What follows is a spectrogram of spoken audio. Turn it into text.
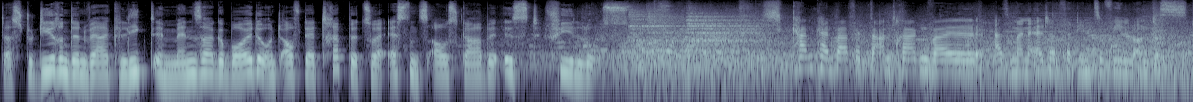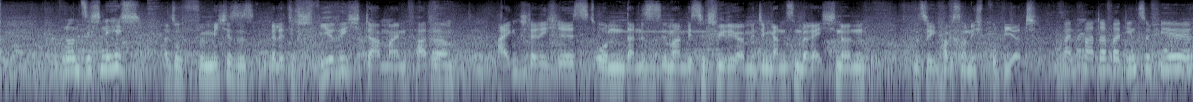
Das Studierendenwerk liegt im Mensa-Gebäude und auf der Treppe zur Essensausgabe ist viel los. Ich kann kein BAföG beantragen, weil also meine Eltern verdienen zu viel und das lohnt sich nicht. Also für mich ist es relativ schwierig, da mein Vater eigenständig ist und dann ist es immer ein bisschen schwieriger mit dem ganzen Berechnen. Deswegen habe ich es noch nicht probiert. Mein Vater verdient zu viel.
